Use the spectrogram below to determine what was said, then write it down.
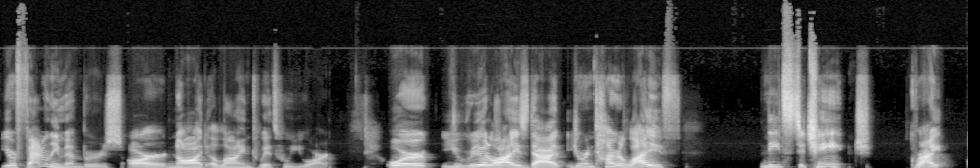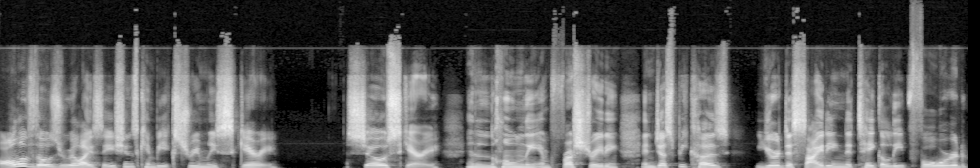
your family members are not aligned with who you are or you realize that your entire life needs to change, right? All of those realizations can be extremely scary. So scary and lonely and frustrating. And just because you're deciding to take a leap forward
